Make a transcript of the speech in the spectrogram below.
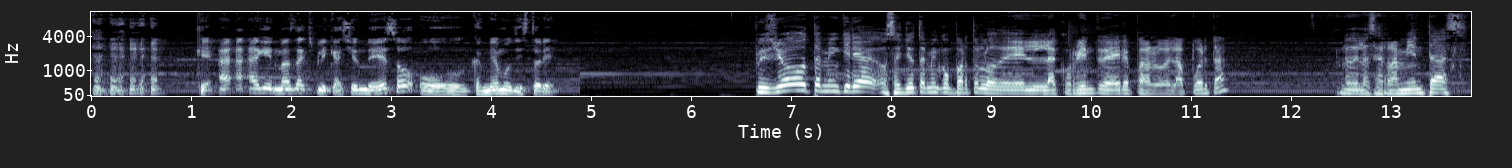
¿Que alguien más da explicación de eso o cambiamos de historia? Pues yo también quería, o sea, yo también comparto lo de la corriente de aire para lo de la puerta. Lo de las herramientas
